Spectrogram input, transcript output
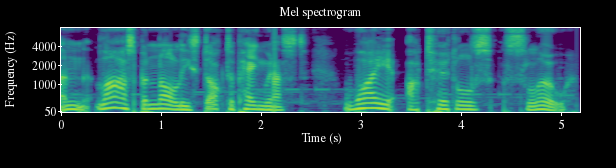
And last but not least, Dr. Penguin asked, why are turtles slow?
